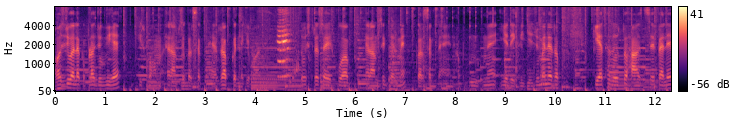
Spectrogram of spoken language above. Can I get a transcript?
हौजरी वाला कपड़ा जो भी है, इसको हम आराम से कर सकते हैं, रब करने के बाद। तो इस तरह से इसको आप आराम से घर में कर सकते हैं। अब मैं ये देख लीजिए, जो मैंने रब किया था दोस्तों, हाथ से पहले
